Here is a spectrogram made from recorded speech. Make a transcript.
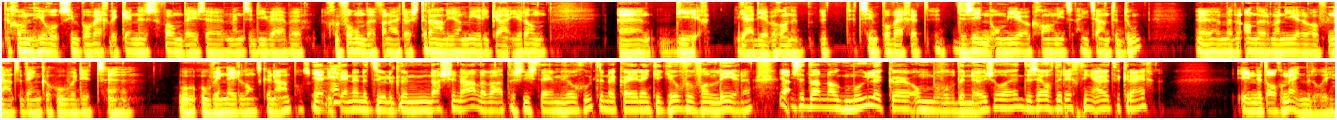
gewoon heel simpelweg de kennis van deze mensen die we hebben gevonden vanuit Australië, Amerika, Iran. Uh, die, ja, die hebben gewoon het, het, het simpelweg het, de zin om hier ook gewoon iets, iets aan te doen. Uh, met een andere manier erover na te denken hoe we dit. Uh, hoe, hoe we in Nederland kunnen aanpassen. Ja, die kennen natuurlijk hun nationale watersysteem heel goed. En daar kan je denk ik heel veel van leren. Ja. Is het dan ook moeilijker om bijvoorbeeld de neuzel in dezelfde richting uit te krijgen? In het algemeen bedoel je?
